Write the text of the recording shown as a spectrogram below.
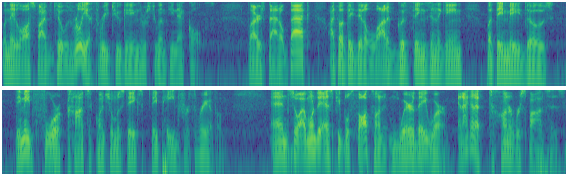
when they lost five to two. It was really a three-two game. There was two empty net goals. Flyers battled back. I thought they did a lot of good things in the game, but they made those. They made four consequential mistakes. They paid for three of them. And so I wanted to ask people's thoughts on it and where they were. And I got a ton of responses.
